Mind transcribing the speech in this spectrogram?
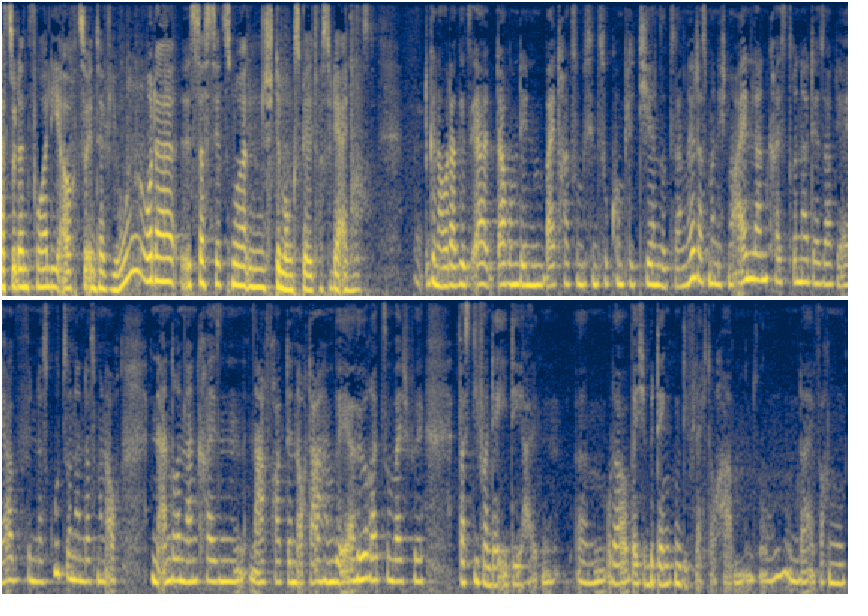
Hast du dann vor, die auch zu interviewen oder ist das jetzt nur ein Stimmungsbild, was du dir einholst? Genau, da geht es eher darum, den Beitrag so ein bisschen zu komplettieren, sozusagen, ne? dass man nicht nur einen Landkreis drin hat, der sagt, ja, ja, wir finden das gut, sondern dass man auch in anderen Landkreisen nachfragt, denn auch da haben wir eher Hörer zum Beispiel, was die von der Idee halten ähm, oder welche Bedenken die vielleicht auch haben und so, um da einfach ein,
